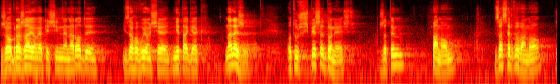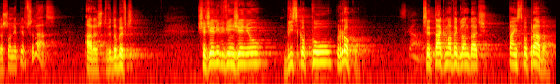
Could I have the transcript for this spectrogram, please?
że obrażają jakieś inne narody i zachowują się nie tak, jak należy. Otóż śpieszę donieść, że tym panom zaserwowano, zresztą nie pierwszy raz, areszt wydobywczy. Siedzieli w więzieniu blisko pół roku. Czy tak ma wyglądać państwo prawa?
